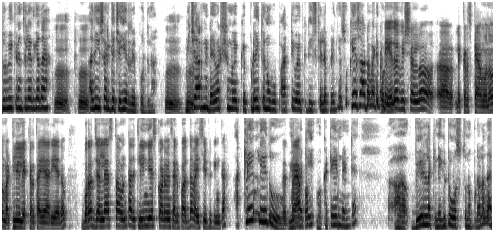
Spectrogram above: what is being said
ధృవీకరించలేదు కదా? అది సరిగ్గా చెయ్యరు రేపు పొద్దున. విచారణ డైవర్షన్ వైపుకి ఎప్పుడైతే నువ్వు పార్టీ వైపుకి తీసుకెళ్ళే ప్రయత్నం చేస్తావు కేసు ఆటోమేటిక్ ఏదో విషయంలో లెక్కర్ స్కామ్ అనో నకిలీ లెక్కర్ తయారీ అనో బుర్ర జల్లేస్తా ఉంటే అది క్లీన్ చేసుకోవడమే సరిపోద్దా వైసీపీకి ఇంకా? అట్లేం లేదు. ఒకటేంటంటే వీళ్ళకి నెగిటివ్ వస్తున్నప్పుడల్లా దాన్ని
